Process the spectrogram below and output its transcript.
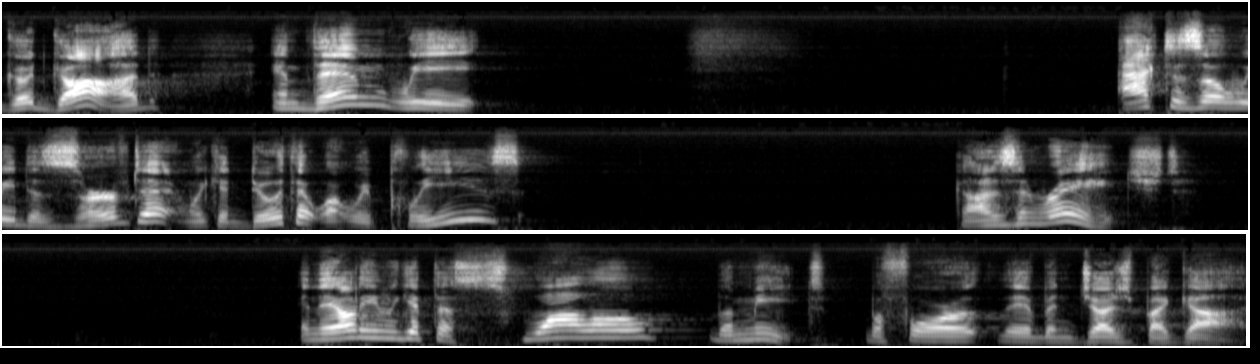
good God. And then we act as though we deserved it and we could do with it what we please, God is enraged. And they don't even get to swallow the meat before they have been judged by God.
